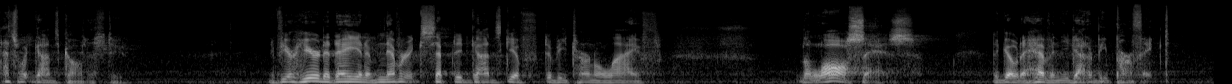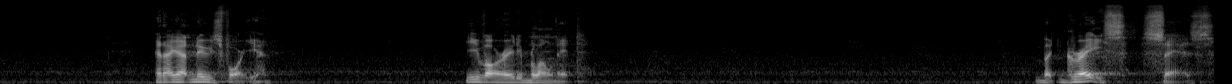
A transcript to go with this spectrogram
That's what God's called us to. If you're here today and have never accepted God's gift of eternal life, the law says to go to heaven, you got to be perfect. And I got news for you. You've already blown it. But grace says,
